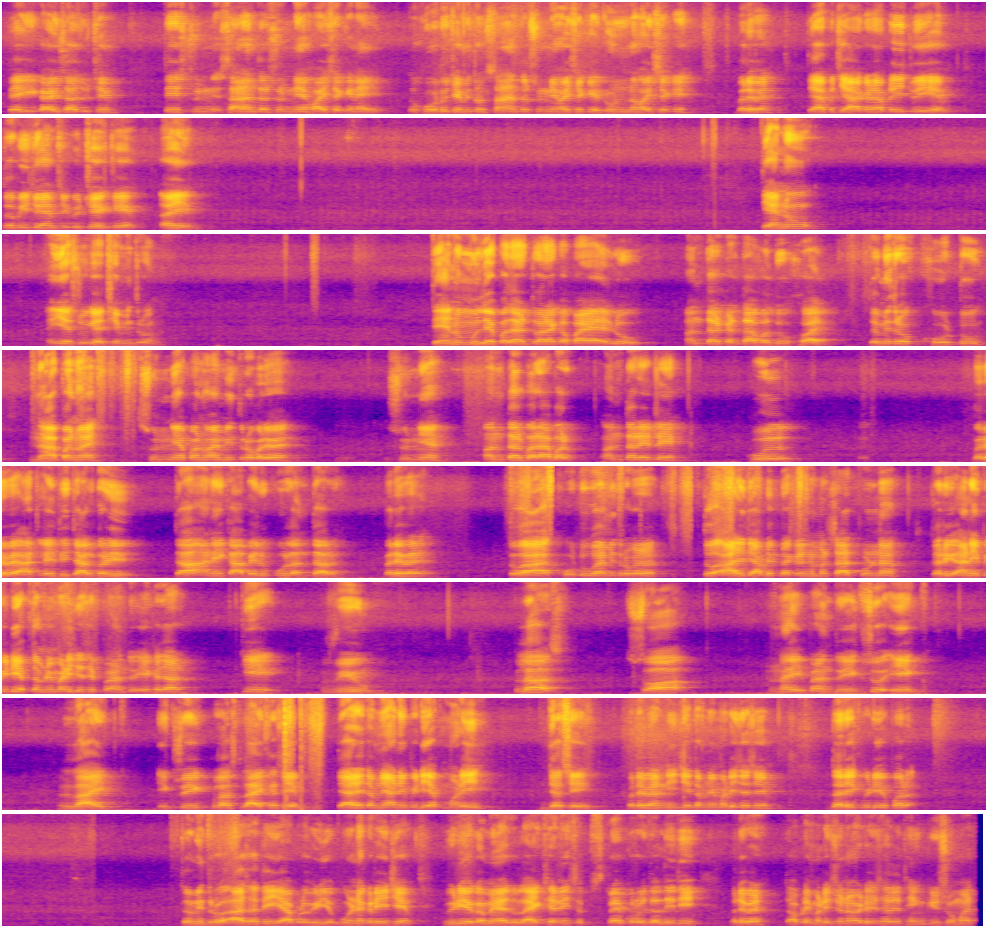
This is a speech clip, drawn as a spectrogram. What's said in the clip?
પૈકી કયું સાચું છે? તે શૂન્ય, સ્થાનાંતર શૂન્ય હોઈ શકે નહીં. તો ખોટું છે મિત્રો, સ્થાનાંતર શૂન્ય હોઈ શકે, ઋણ ન હોઈ શકે. બરાબર? ત્યાર પછી આગળ આપણે જોઈએ, તો બીજો એમસીક્યુ છે કે અહીં તેનું અહીંયા શું કહે છે મિત્રો? તેનું મૂલ્ય પદાર્થ દ્વારા કપાયેલું અંતર કરતાં વધુ હોય. તો મિત્રો, ખોટું ના પણ હોય, શૂન્ય પણ હોય મિત્રો, બરાબર? શૂન્ય. અંતર બરાબર, અંતર એટલે કુલ, બરાબર? આટલેથી ચાલુ કરી તો આને કાપેલું કુલ અંતર, બરાબર? તો આ ખોટું હોય મિત્રો, બરાબર? તો આ રીતે આપણે પ્રકરણ નંબર સાત પૂર્ણ કર્યું. આની પીડીએફ તમને મળી જશે, પરંતુ એક હજાર કે વ્યૂ પ્લસ સો નહીં, પરંતુ એકસો એક લાઈક એકસો એક પ્લસ લાઈક હશે, ત્યારે તમને આની પીડીએફ મળી જશે. બરાબર? નીચે તમને મળી જશે. દરેક વીડિયો પર તો મિત્રો, આ સાથે એ આપણો વીડિયો પૂર્ણ કરીએ છીએ. વીડિયો ગમે તો લાઇક શેર અને સબસ્ક્રાઈબ કરો જલ્દીથી. બરાબર? તો આપણે મળીશું નવા વીડિયો સાથે. Thank you so much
